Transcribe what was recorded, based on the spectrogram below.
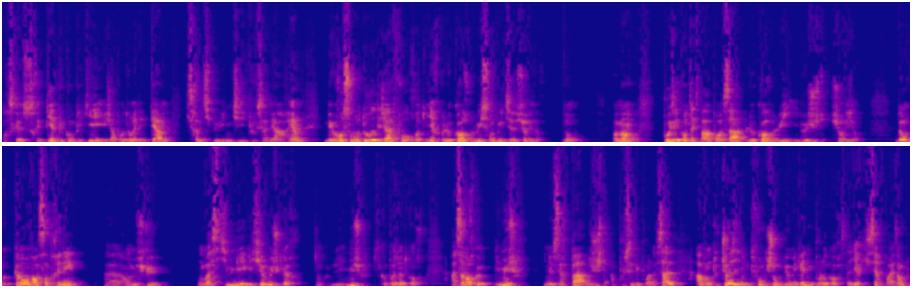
parce que ce serait bien plus compliqué et j'aborderai des termes qui seraient un petit peu inutiles qui vous serviraient à rien. Mais grosso modo, déjà, faut retenir que le corps, lui, son but c'est de survivre. Donc vraiment, poser contexte par rapport à ça, le corps, lui, il veut juste survivre. Donc quand on va s'entraîner euh, en muscu, on va stimuler les fibres musculaires, donc les muscles qui composent notre corps. À savoir que les muscles il ne sert pas juste à pousser des poids à la salle. Avant toute chose, il a une fonction biomécanique pour le corps. C'est-à-dire qu'il sert, par exemple,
